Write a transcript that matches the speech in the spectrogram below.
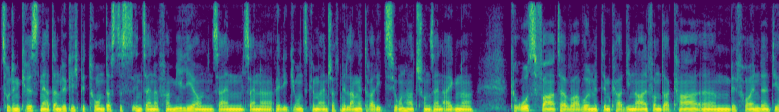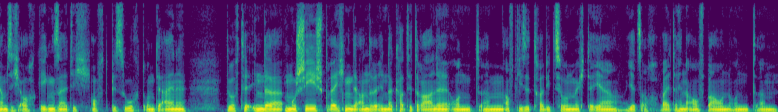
zu den Christen. Er hat dann wirklich betont, dass das in seiner Familie und in seinen, seiner Religionsgemeinschaft eine lange Tradition hat. Schon sein eigener Großvater war wohl mit dem Kardinal von Dakar ähm, befreundet. Die haben sich auch gegenseitig oft besucht und der eine durfte in der Moschee sprechen, der andere in der Kathedrale und ähm, auf diese Tradition möchte er jetzt auch weiterhin aufbauen und ähm,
